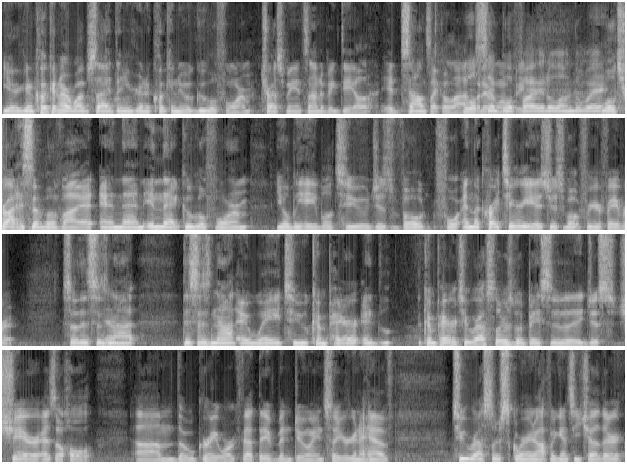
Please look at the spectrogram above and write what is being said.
Yeah, you're going to click on our website, then you're going to click into a Google form. Trust me, it's not a big deal. It sounds like a lot, We'll but it simplify it along the way. We'll try to simplify it, and then in that Google form, you'll be able to just vote for. And the criteria is just vote for your favorite. So this is Yeah. not this is not a way to compare it, compare two wrestlers, but basically just share as a whole um, the great work that they've been doing. So you're going to have two wrestlers squaring off against each other.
